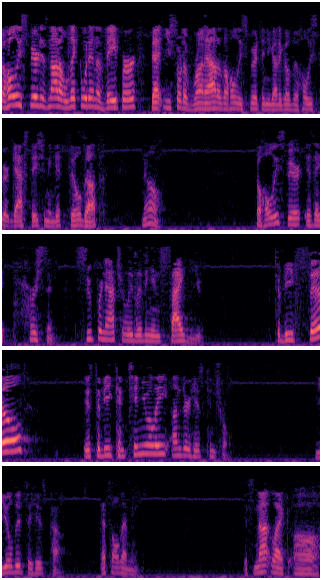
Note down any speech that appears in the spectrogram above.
The Holy Spirit is not a liquid and a vapor that you sort of run out of the Holy Spirit, then you got to go to the Holy Spirit gas station and get filled up. No. The Holy Spirit is a person, supernaturally living inside you. To be filled is to be continually under His control, yielded to His power. That's all that means. It's not like, oh,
